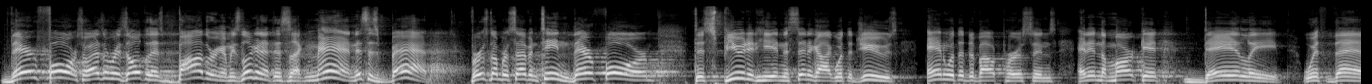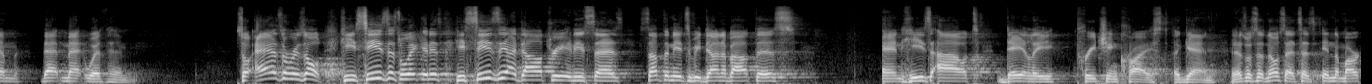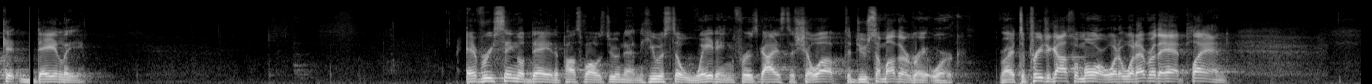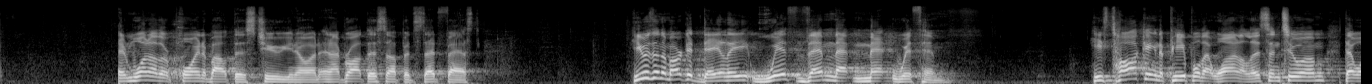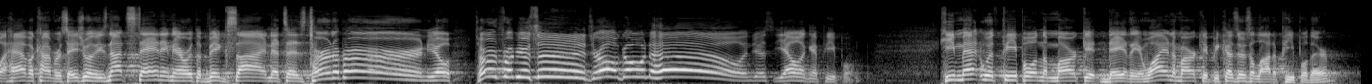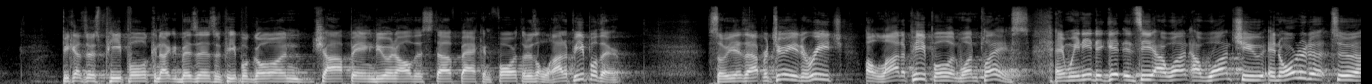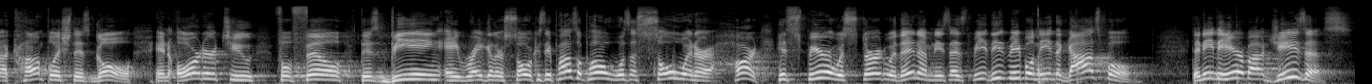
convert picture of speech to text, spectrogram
Therefore, so as a result of this bothering him, he's looking at this like, man, this is bad. Verse number 17, therefore disputed he in the synagogue with the Jews and with the devout persons, and in the market daily with them that met with him. So as a result, he sees this wickedness, he sees the idolatry, and he says, something needs to be done about this. And he's out daily preaching Christ again. And that's what it says. Notice that it says in the market daily. Every single day, the Apostle Paul was doing that, and he was still waiting for his guys to show up to do some other great work, right? To preach the gospel more, whatever they had planned. And one other point about this, too, you know, and, and I brought this up at Steadfast. He was in the market daily with them that met with him. He's talking to people that want to listen to him, that will have a conversation with him. He's not standing there with a big sign that says, turn or burn, you know, turn from your sins, you're all going to hell, and just yelling at people. He met with people in the market daily. And why in the market? Because there's a lot of people there. Because there's people conducting business, there's people going shopping, doing all this stuff back and forth. There's a lot of people there. So he has the opportunity to reach a lot of people in one place. And we need to get and see, I want, I want you, in order to, to accomplish this goal, in order to fulfill this being a regular soul, because the Apostle Paul was a soul winner at heart. His spirit was stirred within him, and he says, these people need the gospel. They need to hear about Jesus.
